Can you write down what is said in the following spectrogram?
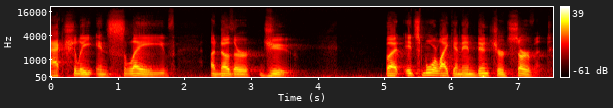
actually enslave another Jew, but it's more like an indentured servant.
